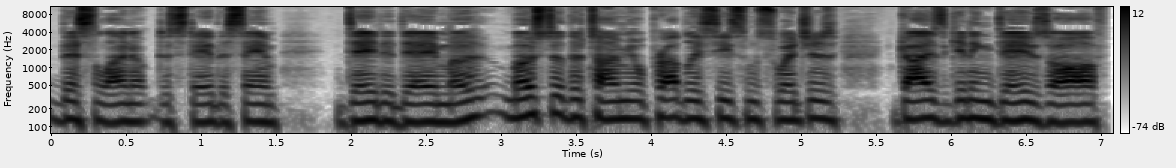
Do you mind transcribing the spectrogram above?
this lineup to stay the same day to day. Most of the time, you'll probably see some switches, guys getting days off,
